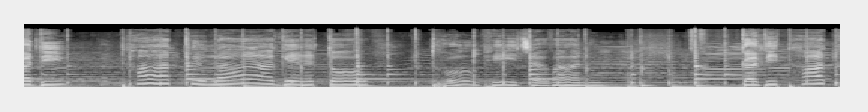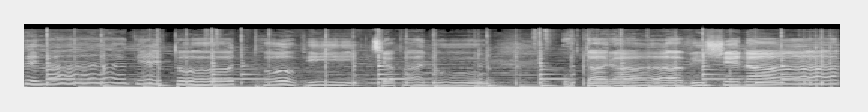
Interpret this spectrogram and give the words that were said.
કદી થાક લાગે તો થોભી જવાનું કદી થાક લાગે તો થોભી જવાનું ઉતારા વિશના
